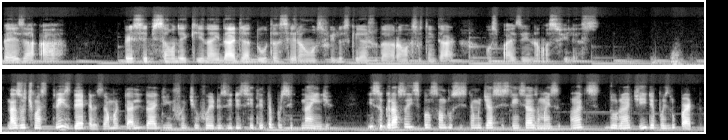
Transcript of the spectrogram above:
pesa a percepção de que na idade adulta serão os filhos que ajudarão a sustentar os pais e não as filhas. Nas últimas três décadas, a mortalidade infantil foi reduzida em 70% na Índia. Isso graças à expansão do sistema de assistência às mães antes, durante e depois do parto.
